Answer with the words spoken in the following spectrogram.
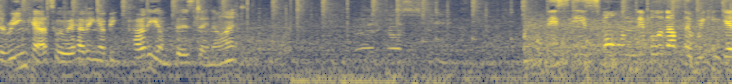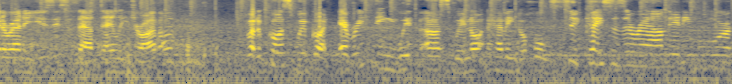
The ring house where we're having a big party on Thursday night. This is small and nimble enough that we can get around and use this as our daily driver. But of course, we've got everything with us. We're not having to haul suitcases around anymore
